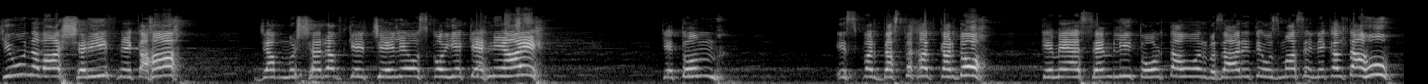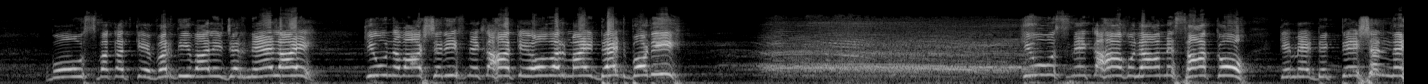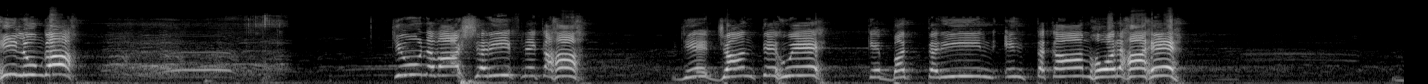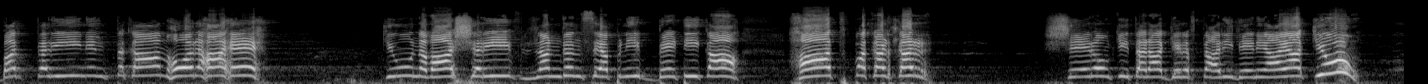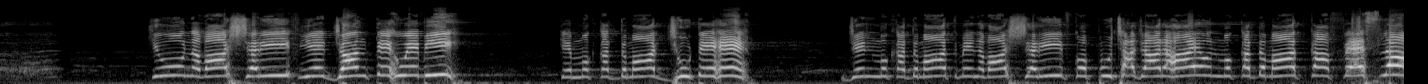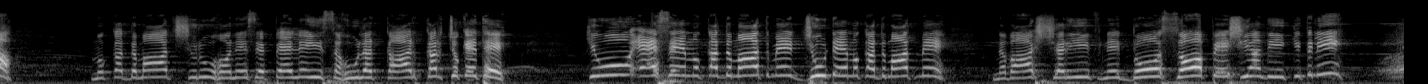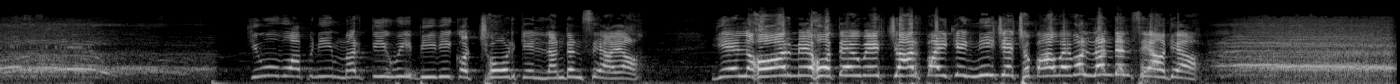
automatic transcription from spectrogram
क्यों नवाज़ शरीफ ने कहा, जब मुशर्रफ के चेले उसको ये कहने आए कि तुम इस पर दस्तखत कर दो कि मैं असेंबली तोड़ता हूँ और वजारत उजमा से निकलता हूँ, वो उस वक्त के वर्दी वाले जर्नैल आए। क्यों नवाज़ शरीफ ने कहा कि ओवर माय डेड बॉडी क्यों उसने कहा, गुलाम साक को कि मैं डिक्टेशन नहीं लूँगा क्यों नवाज़ शरीफ ने कहा, ये जानते हुए कि बदतरीन इंतकाम हो रहा है। बदतरीन इंतकाम हो रहा है। क्यों नवाज़ शरीफ लंदन से अपनी बेटी का हाथ पकड़कर शेरों की तरह गिरफ्तारी देने आया? क्यों? क्यों नवाज़ शरीफ ये जानते हुए भी कि मुकदमात झूठे हैं। जिन मुकदमात में नवाज़ शरीफ को पूछा जा रहा है, उन मुकदमात का फैसला मुकदमात शुरू होने से पहले ही सहूलत कार कर चुके थे। क्यों ऐसे मुकदमात में, झूठे मुकदमात में नवाज़ शरीफ ने 200 पेशियाँ दी? कितनी? क्यों वो अपनी मरती हुई बीवी को छोड़ के लंदन से आया? ये लाहौर में होते हुए चारपाई के नीचे छुपा हुआ है, वो लंदन से आ गया।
